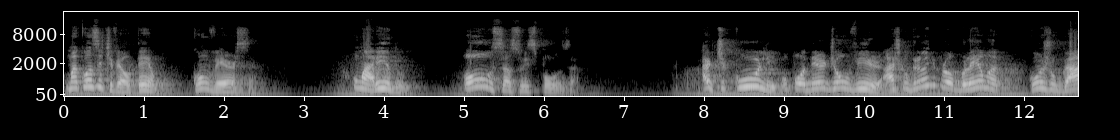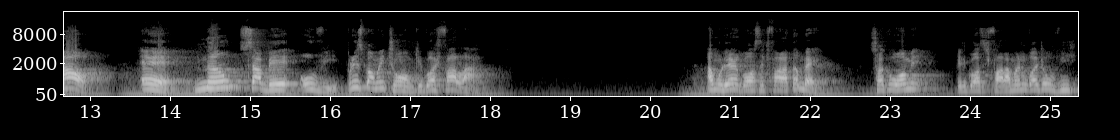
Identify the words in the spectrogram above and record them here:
Mas quando você tiver o tempo, conversa. O marido, ouça a sua esposa. Articule o poder de ouvir. Acho que o grande problema conjugal é não saber ouvir. Principalmente homem que gosta de falar. A mulher gosta de falar também. Só que o homem, ele gosta de falar, mas não gosta de ouvir.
